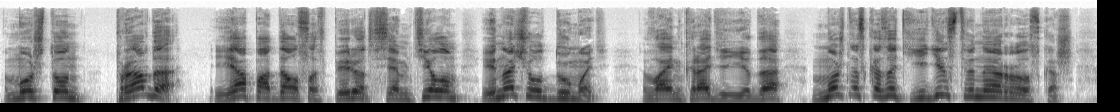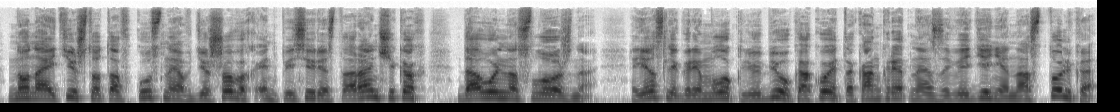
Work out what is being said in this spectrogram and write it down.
Может, он... Правда? Я подался вперед всем телом и начал думать. В Айнкраде еда, можно сказать, единственная роскошь, но найти что-то вкусное в дешевых NPC-ресторанчиках довольно сложно. Если Гремлок любил какое-то конкретное заведение настолько,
